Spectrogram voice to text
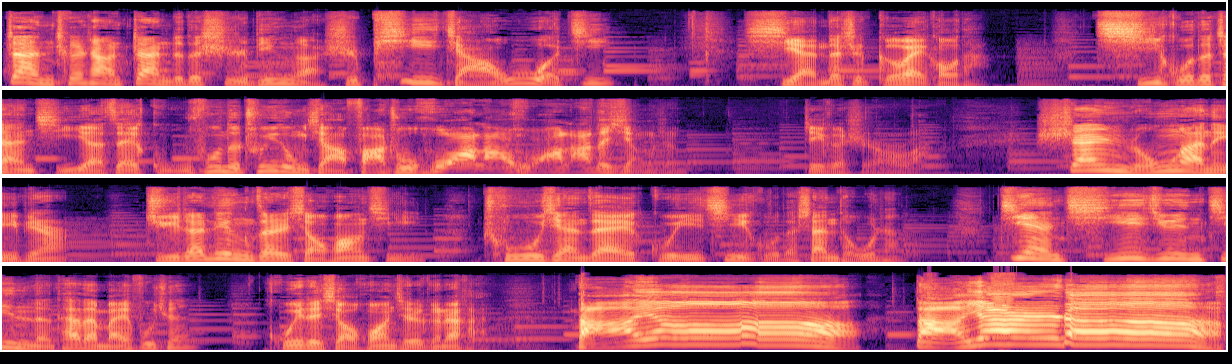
战车上站着的士兵啊是披甲卧击，显得是格外高大。齐国的战旗呀在鼓风的吹动下发出哗啦哗啦的响声。这个时候啊。山戎啊，那边举着令字小黄旗出现在鬼泣谷的山头上，见齐军进了他的埋伏圈，挥着小黄旗搁那喊：“打呀，打呀的！”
